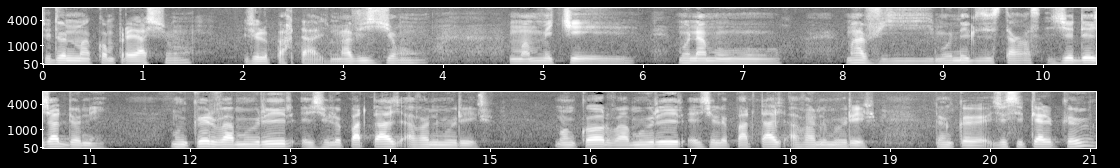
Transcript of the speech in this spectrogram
Je donne ma compréhension, je le partage. Ma vision, mon métier, mon amour, ma vie, mon existence, j'ai déjà donné. Mon cœur va mourir et je le partage avant de mourir. Mon corps va mourir et je le partage avant de mourir. Donc euh, je suis quelqu'un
